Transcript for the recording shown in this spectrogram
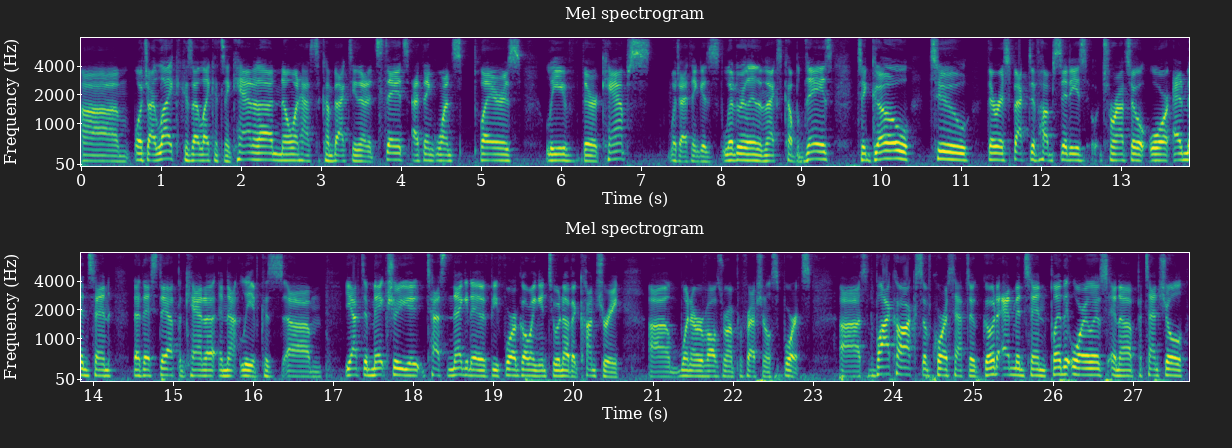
um, which I like because I like it's in Canada. No one has to come back to the United States. I think once players leave their camps, which I think is literally in the next couple days, to go to their respective hub cities, Toronto or Edmonton, that they stay up in Canada and not leave because um, you have to make sure you test negative before going into another country um, when it revolves around professional sports. Uh, so the Blackhawks, of course, have to go to Edmonton, play the Oilers in a potential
